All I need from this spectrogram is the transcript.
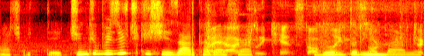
Maç bitti. Çünkü biz 3 kişiyiz arkadaşlar. Durdurayım bari.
